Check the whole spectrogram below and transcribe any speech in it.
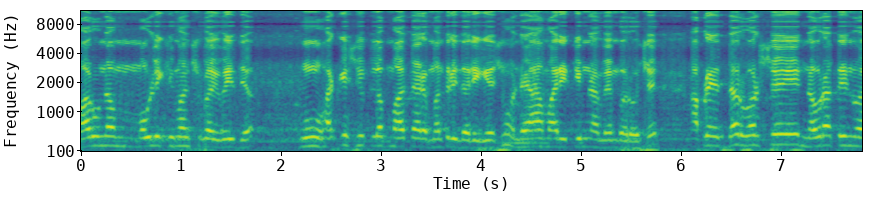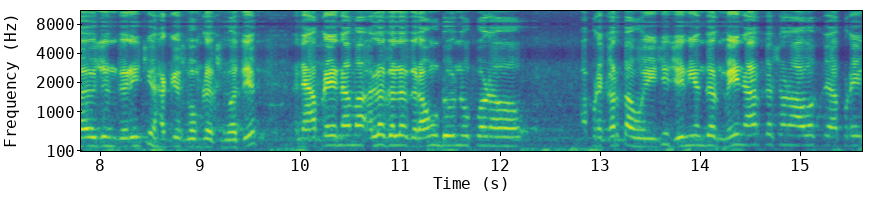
મારું નામ મૌલિક હિમાંશુભાઈ વૈદ્ય. હું હાટકેશ યુથ ક્લબમાં અત્યારે મંત્રી તરીકે છું અને આ મારી ટીમના મેમ્બરો છે. આપણે દર વર્ષે નવરાત્રીનું આયોજન કરીએ છીએ હાટકેશ કોમ્પ્લેક્સ મધ્યે. અને આપણે એનામાં અલગ અલગ રાઉન્ડોનું પણ આપણે કરતા હોઈએ છીએ. જેની અંદર મેઇન આકર્ષણ આ વખતે આપણે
